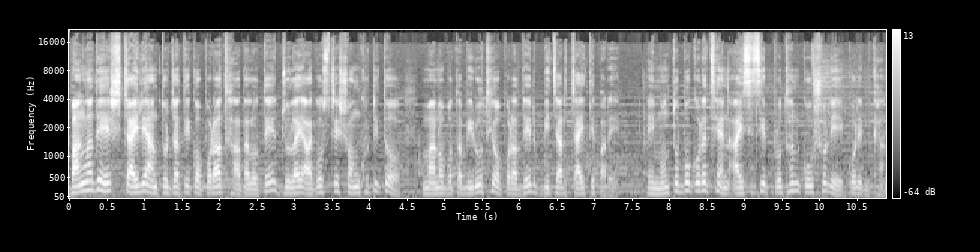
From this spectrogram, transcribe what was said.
বাংলাদেশ চাইলে আন্তর্জাতিক অপরাধ আদালতে জুলাই আগস্টে সংঘটিত মানবতা বিরোধী অপরাধের বিচার চাইতে পারে। এই মন্তব্য করেছেন আইসিসির প্রধান কৌশলী করিম খান।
